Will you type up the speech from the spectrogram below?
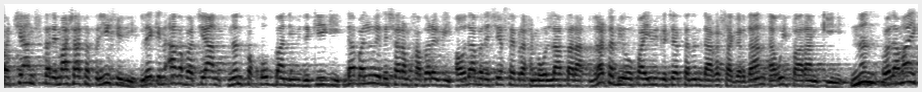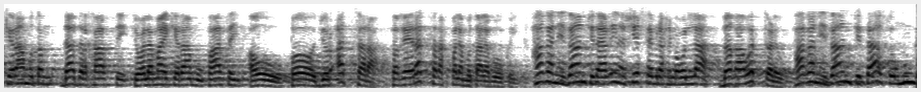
بچیان شته دی، ما شاته پریښي دي، لیکن هغه بچیان نن په خوب باندې ویده کیږي، دا به لویه د شرم خبره وي او دا به د شیخ صاحب رحمه الله سره غټه بې وفایي وي که چېرته نن د هغه شاګردان هغوی په ارام کیني. نن علماء کرامو ته هم دا درخواست دی چې علماء کرامو پاڅئ او په جرئت سره، په غیرت سره خپله مطالبه وکړئ. هغه نظام چې د هغې نه شیخ صاحب رحمه الله بغاوت کړی وو، هغه نظام چې تاسو او مونږ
